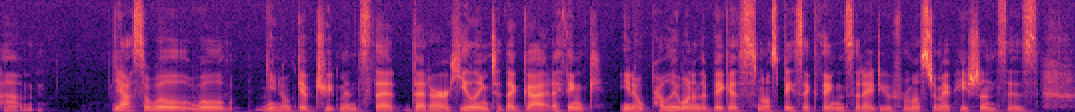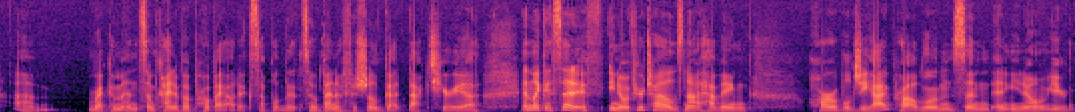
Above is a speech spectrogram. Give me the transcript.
um, yeah, so we'll we'll you know give treatments that that are healing to the gut. I think you know probably one of the biggest, most basic things that I do for most of my patients is. Um, recommend some kind of a probiotic supplement so beneficial gut bacteria and like i said if you know if your child's not having horrible GI problems, and, and you know you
